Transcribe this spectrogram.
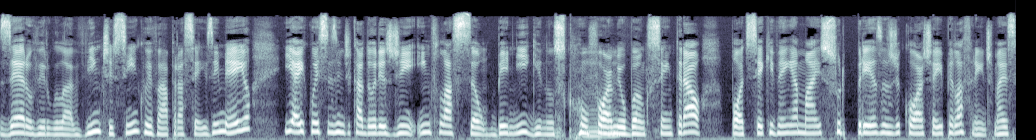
0,25% e vá para 6,5%, e aí com esses indicadores de inflação benignos, conforme hum. o Banco Central, pode ser que venha mais surpresas de corte aí pela frente, mas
